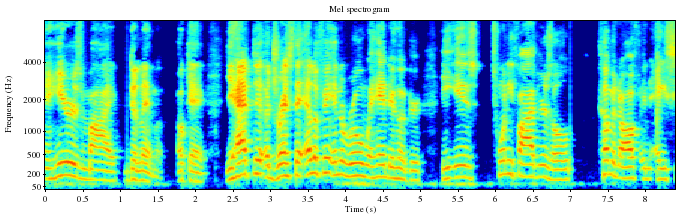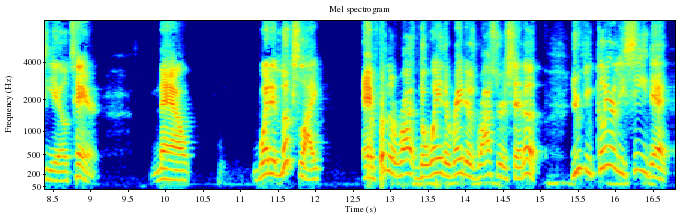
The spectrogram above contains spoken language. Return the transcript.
And here's my dilemma. Okay. You have to address the elephant in the room with Hendon Hooker. He is 25 years old, coming off an ACL tear. Now, what it looks like, and from the the way the Raiders roster is set up, you can clearly see that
